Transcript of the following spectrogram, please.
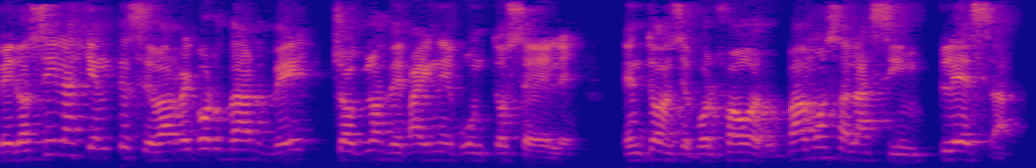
Pero sí la gente se va a recordar de choclos de paine.cl. Entonces, por favor, vamos a la simpleza.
